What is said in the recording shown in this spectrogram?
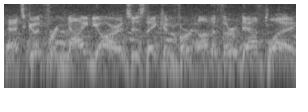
That's good for nine yards as they convert on the third down play.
